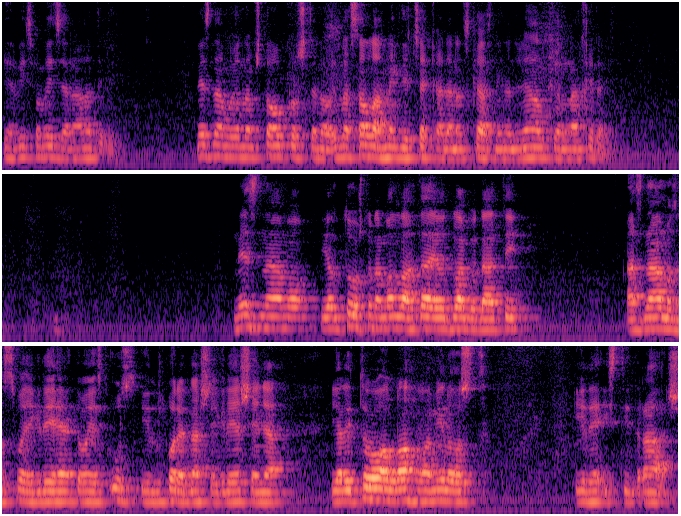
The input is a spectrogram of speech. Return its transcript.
Jer mi smo već zaradili. Ne znamo je nam šta oprošteno, ili nas Allah negdje čeka da nas kazni na dunjalku ili na ahiretu. Ne znamo je li to što nam Allah daje od blagodati, a znamo za svoje grijehe, to jest uz ili pored naše griješenja, je li to Allahova milost ili isti draž,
